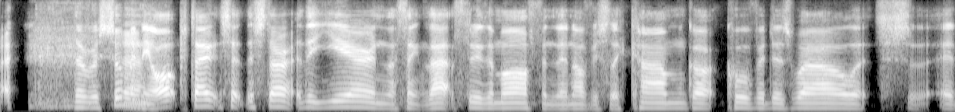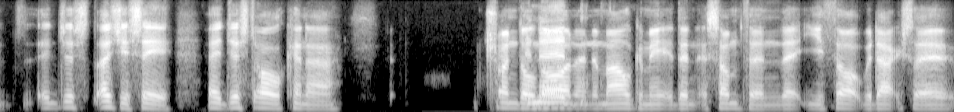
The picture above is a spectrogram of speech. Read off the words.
there were so many opt-outs at the start of the year, and I think that threw them off. And then obviously Cam got COVID as well. It's it it just as you say, it just all kind of trundled then- on and amalgamated into something that you thought would actually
